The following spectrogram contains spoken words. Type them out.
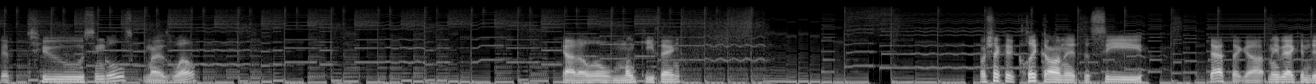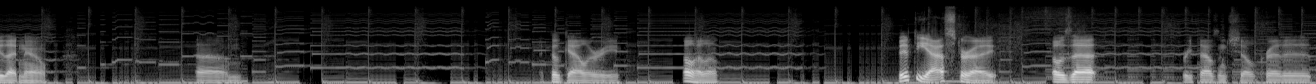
We have two singles, might as well. Got a little monkey thing. I wish I could click on it to see stats I got. Maybe I can do that now. Um, Echo Gallery. Oh, hello. 50 Astrite. Oh, is that 3,000 shell credits?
